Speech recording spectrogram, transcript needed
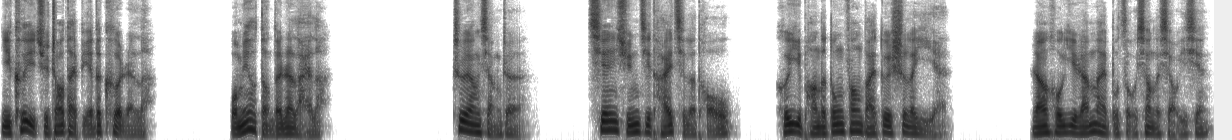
你可以去招待别的客人了。我们要等的人来了。这样想着，千寻疾抬起了头，和一旁的东方白对视了一眼，然后毅然迈步走向了小医仙。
